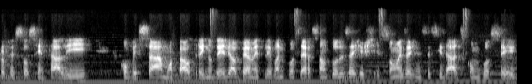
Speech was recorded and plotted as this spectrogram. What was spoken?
professor sentar ali, conversar, montar o treino dele, obviamente levando em consideração todas as restrições, as necessidades, como você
